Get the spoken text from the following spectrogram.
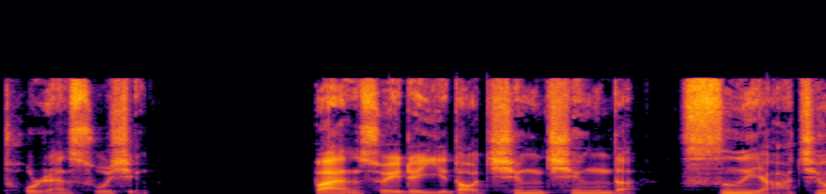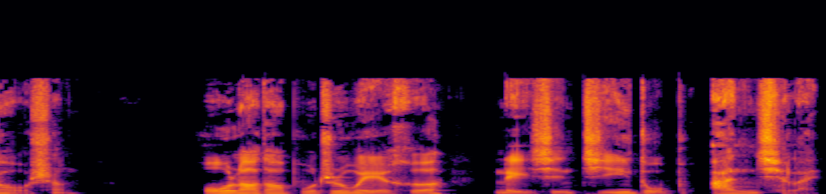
突然苏醒，伴随着一道轻轻的嘶哑叫声，胡老道不知为何内心极度不安起来。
